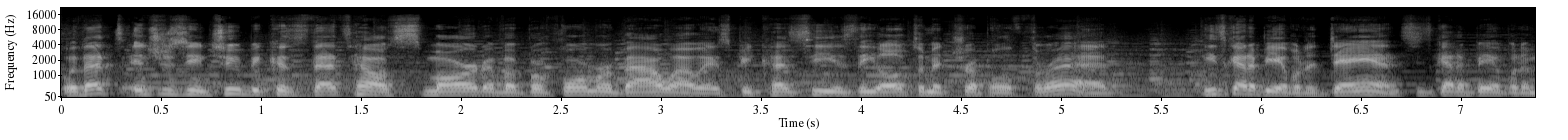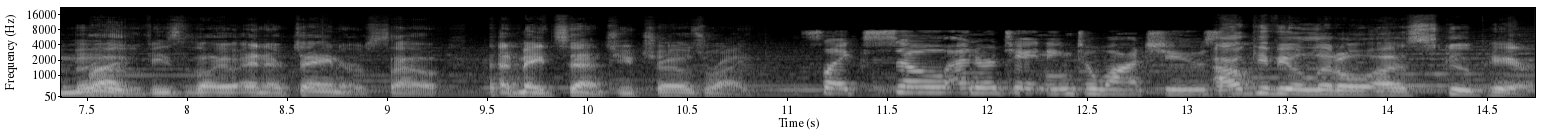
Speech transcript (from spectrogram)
Well, that's interesting too, because that's how smart of a performer Bow Wow is. Because he is the ultimate triple threat, he's got to be able to dance, he's got to be able to move, Right. he's the entertainer. So that made sense. You chose right. It's like so entertaining to watch you. I'll give you a little uh, scoop here.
